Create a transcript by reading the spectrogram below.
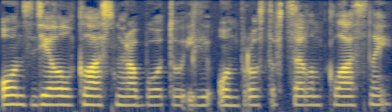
он сделал классную работу или он просто в целом классный,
